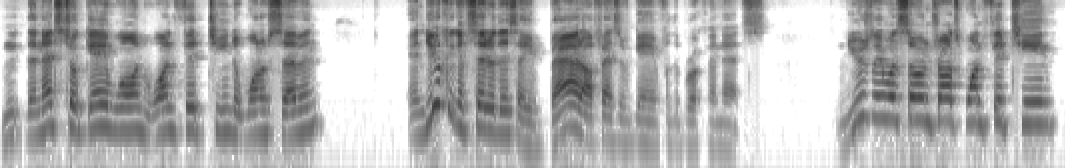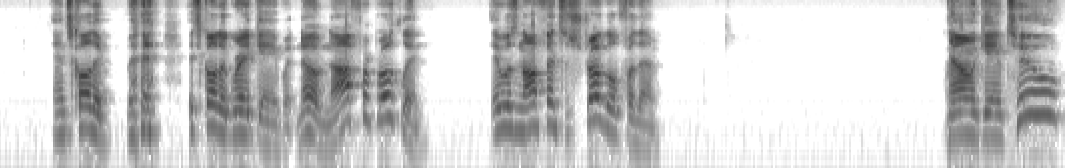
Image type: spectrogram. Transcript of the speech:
The Nets took game one, 115 to 107. And you could consider this a bad offensive game for the Brooklyn Nets. Usually when someone drops 115, and it's called a it's called a great game, but no, not for Brooklyn. It was an offensive struggle for them. Now in game two,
